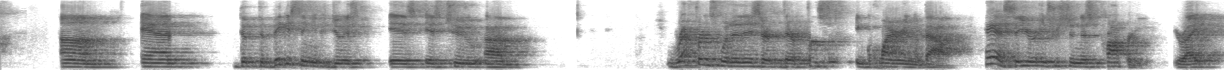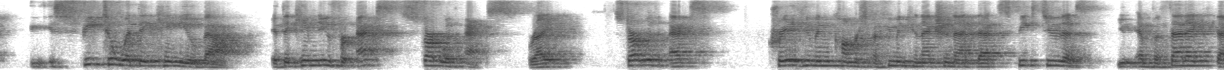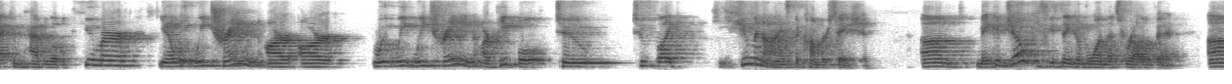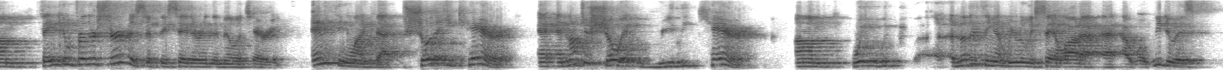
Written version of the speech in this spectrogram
Um, and the, the biggest thing you can do is is is to um, reference what it is they're, they're first inquiring about. Hey, I see you're interested in this property, right? Speak to what they came to you about. If they came to you for X, start with X, right? Start with X. Create a human converse, a human connection that that speaks to that's you, empathetic, that can have a little humor. You know, we, we train our our we, we, we train our people to to like humanize the conversation. Um, make a joke if you think of one that's relevant. Um, thank them for their service if they say they're in the military. Anything like that. Show that you care, and, and not just show it, really care. Um, we, we, another thing that we really say a lot at, at, at what we do is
